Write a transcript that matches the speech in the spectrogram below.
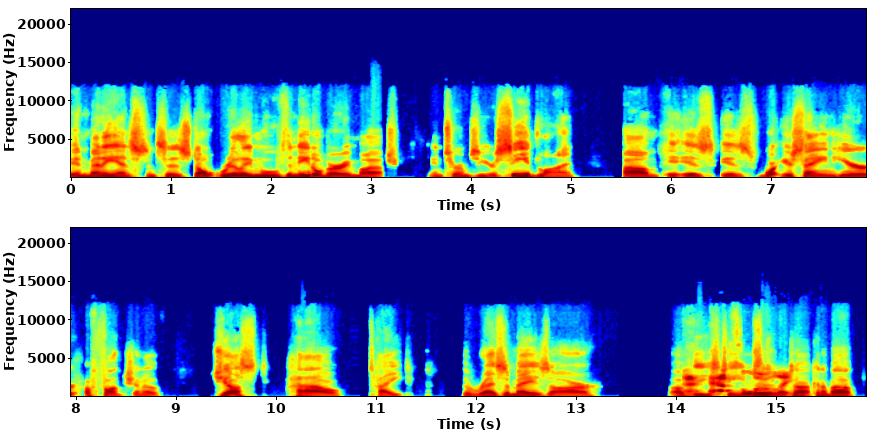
in many instances don't really move the needle very much in terms of your seed line. Um, is is what you're saying here a function of just how tight the resumes are of these Absolutely. teams that we're talking about?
